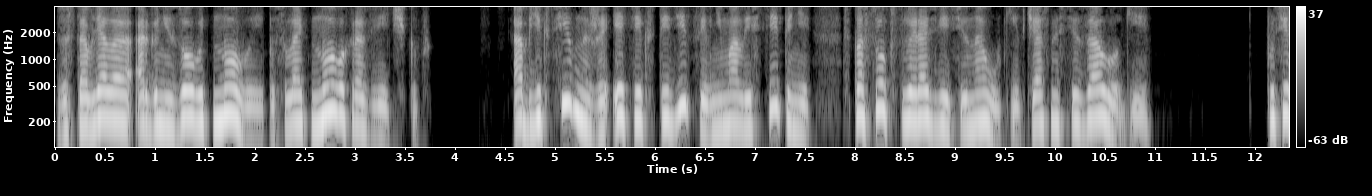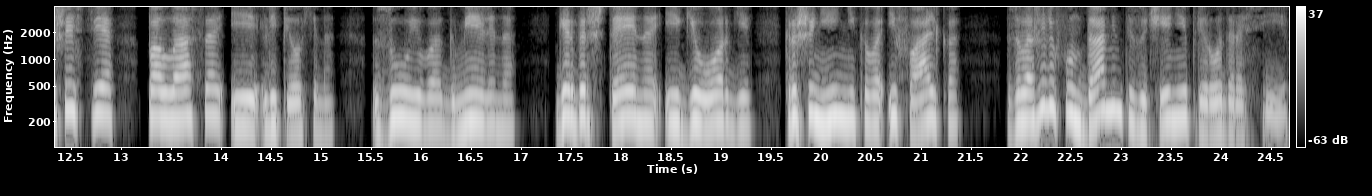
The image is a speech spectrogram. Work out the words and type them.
заставляла организовывать новые, посылать новых разведчиков. Объективно же эти экспедиции в немалой степени способствовали развитию науки, в частности зоологии. Путешествия Палласа и Лепехина, Зуева, Гмелина, Герберштейна и Георги, Крашенинникова и Фалька заложили фундамент изучения природы России.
